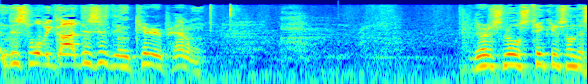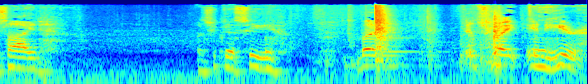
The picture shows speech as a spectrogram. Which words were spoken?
And this is what we got. This is the interior panel. There's no stickers on the side, as you can see, but it's right in here.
